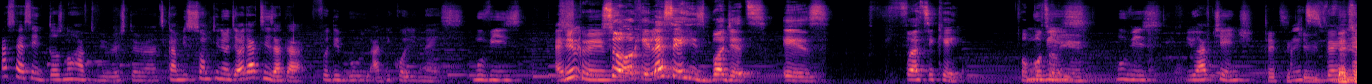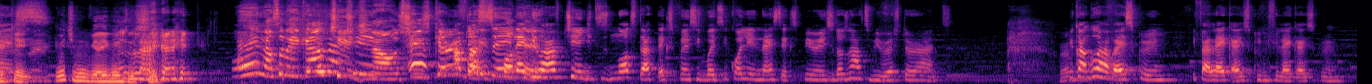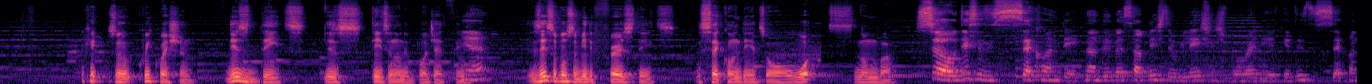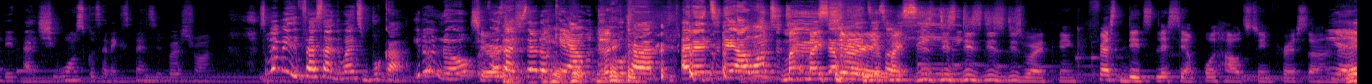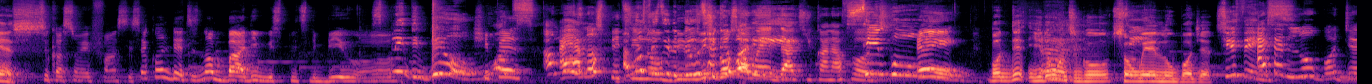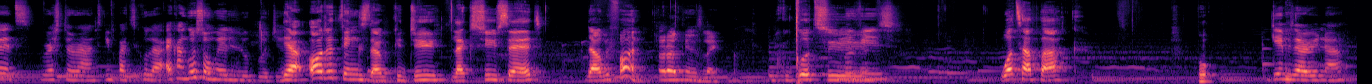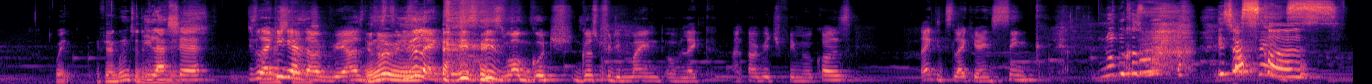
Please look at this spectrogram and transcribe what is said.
That's why I said it does not have to be restaurants. It can be something else. The other things that are affordable and equally nice. Movies, ice Yeah, cream, So okay, let's say his budget is 30k for both of you. movies. Movies, you have change. 30K And It's is very That's nice. Which movie are you going to see? Like, Hey, now so that you can have change now. She's Eh, caring I'm for just his saying, pocket. like you have change. It is not that expensive, but it's equally a nice experience. It doesn't have to be restaurant. You can go have ice cream if I like ice cream. If you like ice cream, Okay, so quick question. This date, this dating on a budget thing, yeah. is it supposed to be the first date, the second date, or what number? So this is the second date. Now they've established the relationship already. Okay, this is the second date, and she wants to go to an expensive restaurant. So maybe the first time they went to buka, you don't know. The first time she said, "Okay, I will do buka," and then today I want to my, do my separate theory, on my, the this, sea. this, this, this, this is what I think. First date, let's say I'm all out to impress her. and Yeah. Yes. Took her somewhere fancy. Second date is not bad if we split the bill. Or... Split the bill. She What? pays. I'm I am not splitting no splitting the bills. bill We with should go somewhere that you can afford. Simple. Hey. But thi- you don't want to go somewhere low budget. Two things. I said low budget restaurant in particular. I can go somewhere low budget. there are other things that we could do, like Sue said, that would be fun. Other things like We could go to Movies, water park, But games arena. wait, if you're going to the Ilashe. movies, It's For like you guys instance, have realized. you're This, not Is it really- like this? This is what go tr- goes through the mind of like an average female? Because Like it's like you're in sync. No, because it's just That's sense.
